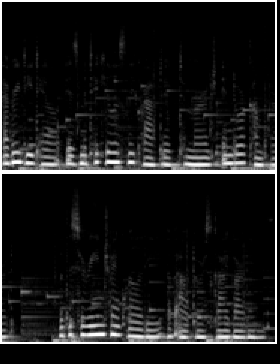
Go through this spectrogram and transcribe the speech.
every detail is meticulously crafted to merge indoor comfort with the serene tranquility of outdoor sky gardens.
